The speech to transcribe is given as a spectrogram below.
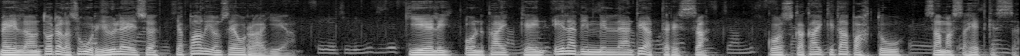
Meillä on todella suuri yleisö ja paljon seuraajia. Kieli on kaikkein elävimmillään teatterissa, koska kaikki tapahtuu samassa hetkessä.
